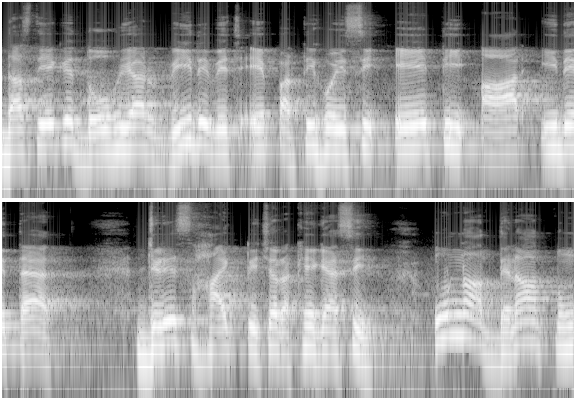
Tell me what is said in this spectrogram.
ਦੱਸ ਦਈਏ ਕਿ 2020 ਦੇ ਵਿੱਚ ਇਹ ਭਰਤੀ ਹੋਈ ਸੀ ATRE ਦੇ ਤਹਿਤ। ਜਿਹੜੇ ਸਹਾਇਕ ਟੀਚਰ ਰੱਖੇ ਗਏ ਸੀ, ਉਹਨਾਂ ਦਿਨਾਂ ਤੋਂ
